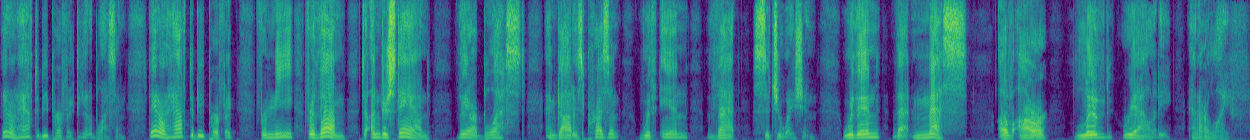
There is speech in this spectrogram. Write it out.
they don't have to be perfect to get a blessing. They don't have to be perfect for me, for them to understand they are blessed and God is present within that situation, within that mess of our lived reality and our life.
